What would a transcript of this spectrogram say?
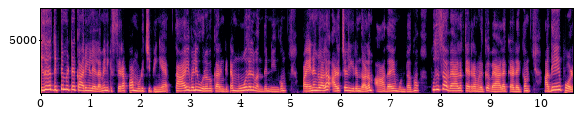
இதில் திட்டமிட்ட காரியங்கள் எல்லாமே இன்னைக்கு சிறப்பாக முடிச்சுப்பீங்க. தாய் வழி உறவுக்காரங்கிட்ட மோதல் வந்து நீங்கும். பயணங்களால் அலைச்சல் இருந்தாலும் ஆதாயம் உண்டாகும். புதுசா வேலை தேடுறவங்களுக்கு வேலை கிடைக்கும். அதே போல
